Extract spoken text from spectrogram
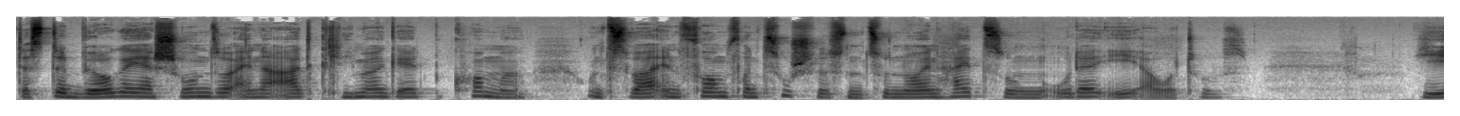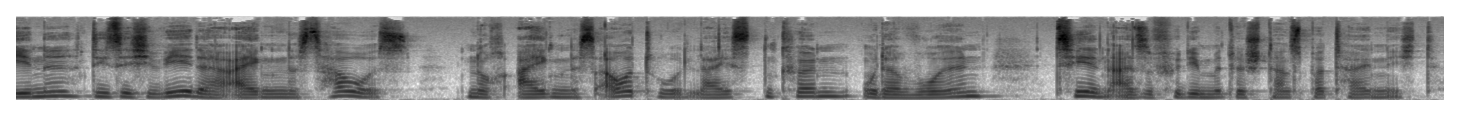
dass der Bürger ja schon so eine Art Klimageld bekomme, und zwar in Form von Zuschüssen zu neuen Heizungen oder E-Autos. Jene, die sich weder eigenes Haus noch eigenes Auto leisten können oder wollen, zählen also für die Mittelstandspartei nicht.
